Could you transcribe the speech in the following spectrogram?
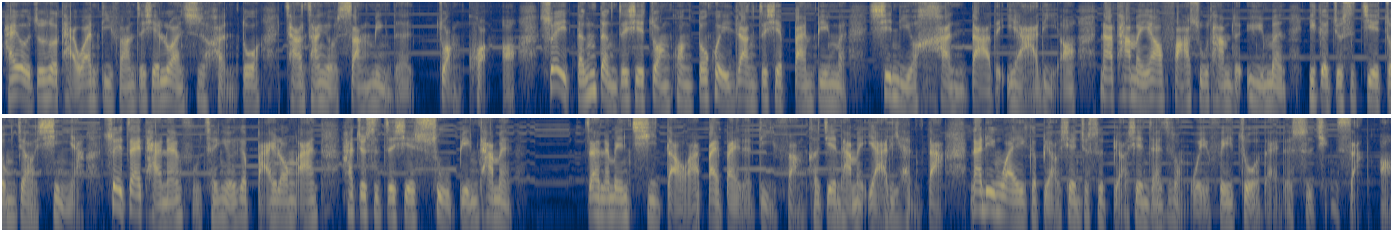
还有就是说台湾地方这些乱世很多，常常有丧命的。状况啊，所以等等这些状况都会让这些班兵们心里有很大的压力啊。那他们要发出他们的郁闷，一个就是接宗教信仰，所以在台南府城有一个白龙庵，他就是这些戍兵他们。在那边祈祷啊、拜拜的地方，可见他们压力很大。那另外一个表现就是表现在这种为非作歹的事情上啊、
